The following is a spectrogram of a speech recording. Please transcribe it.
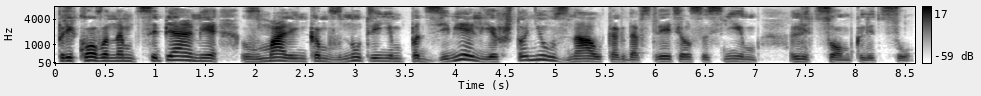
прикованным цепями в маленьком внутреннем подземелье, что не узнал, когда встретился с ним лицом к лицу.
